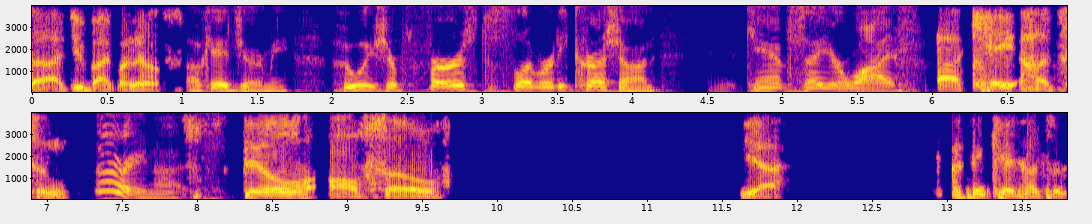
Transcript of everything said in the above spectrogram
uh, I do bite my nails. Okay, Jeremy, who is your first celebrity crush on? And you can't say your wife. Uh, Kate Hudson. Very nice. Still, also, yeah, I think Kate Hudson.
